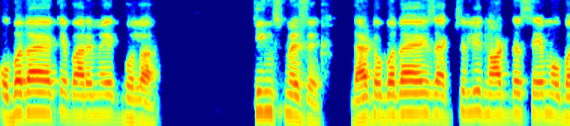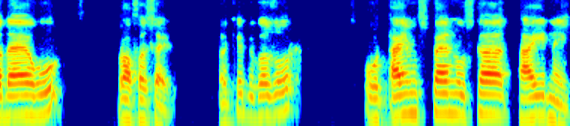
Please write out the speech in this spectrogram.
obadiah ke bare mein ek bola kings mein se that obadiah is actually not the same obadiah who prophesied okay because or वो टाइम स्पैन उसका था ही नहीं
